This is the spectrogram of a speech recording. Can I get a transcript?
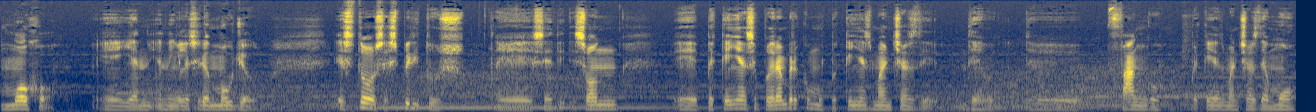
Mojo, eh, y en, inglés sería Mojo. Estos espíritus eh, son eh, pequeñas, se podrán ver como pequeñas manchas de, de fango, pequeñas manchas de moho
